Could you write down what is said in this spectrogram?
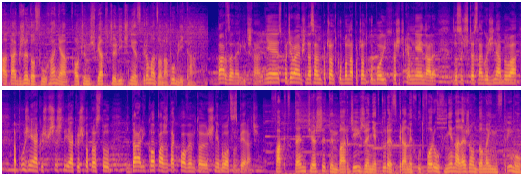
A także do słuchania, o czym świadczy licznie zgromadzona publika. Bardzo energiczna. Nie spodziewałem się na samym początku, bo na początku było ich troszeczkę mniej, no ale dosyć wczesna godzina była, a później jak już przyszli, jak już po prostu dali kopa, że tak powiem, to już nie było co zbierać. Fakt ten cieszy tym bardziej, że niektóre z granych utworów nie należą do mainstreamu,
